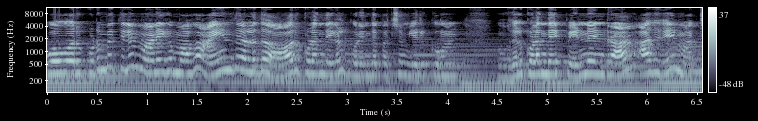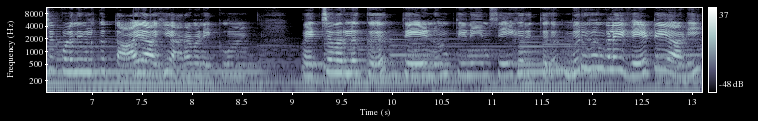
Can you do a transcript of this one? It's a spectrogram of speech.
ஒவ்வொரு குடும்பத்திலும் அநேகமாக ஐந்து அல்லது ஆறு குழந்தைகள் குறைந்தபட்சம் இருக்கும். முதல் குழந்தை பெண் என்றால் அதுவே மற்ற குழந்தைகளுக்கு தாயாகி அரவணைக்கும். பெற்றவர்களுக்கு தேனும் தினியும் சேகரித்து மிருகங்களை வேட்டையாடி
